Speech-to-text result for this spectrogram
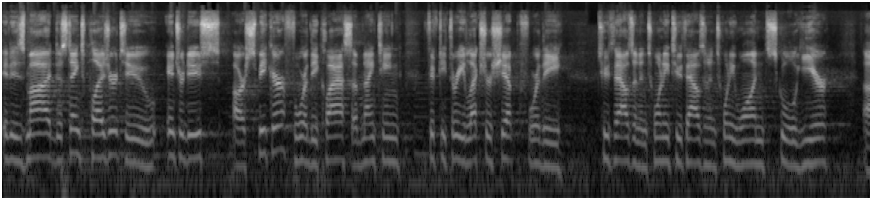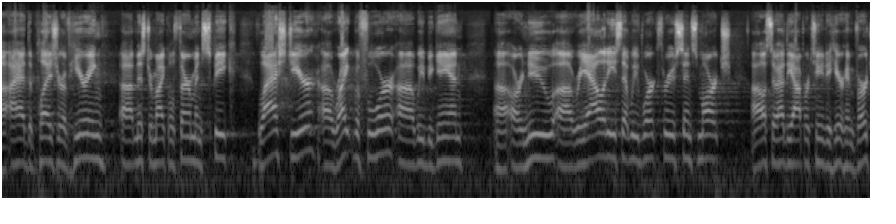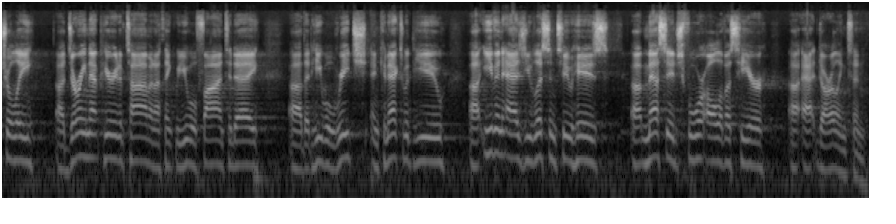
It is my distinct pleasure to introduce our speaker for the class of 1953 lectureship for the 2020 2021 school year. Uh, I had the pleasure of hearing uh, Mr. Michael Thurmond speak last year, uh, right before uh, we began our new uh, realities that we've worked through since March. I also had the opportunity to hear him virtually uh, during that period of time, and I think you will find today uh, that he will reach and connect with you uh, even as you listen to his uh, message for all of us here at Darlington.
